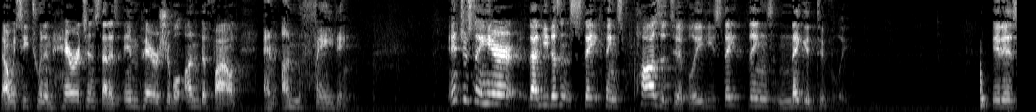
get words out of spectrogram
Now we see to an inheritance that is imperishable, undefiled, and unfading. Interesting here that he doesn't state things positively, he states things negatively. It is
